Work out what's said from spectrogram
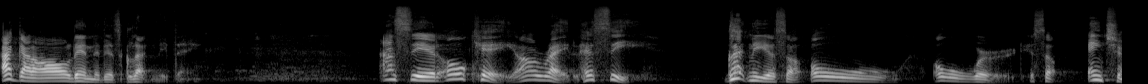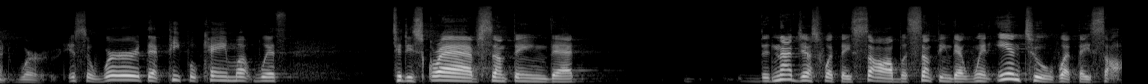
I got all into this gluttony thing. I said, okay, all right, let's see. Gluttony is an old, old word. It's an ancient word. It's a word that people came up with to describe something that not just what they saw, but something that went into what they saw.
